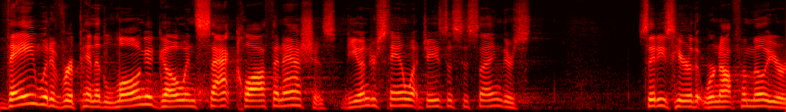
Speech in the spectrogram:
they would have repented long ago in sackcloth and ashes. Do you understand what Jesus is saying? There's cities here that we're not familiar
